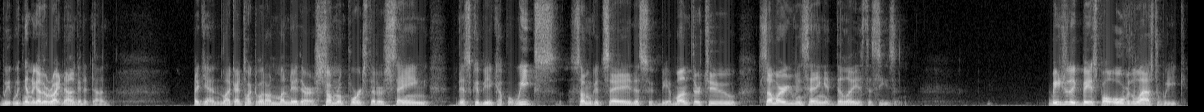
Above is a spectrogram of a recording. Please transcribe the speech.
We we can come together right now and get it done." Again, like I talked about on Monday, there are some reports that are saying this could be a couple weeks. Some could say this could be a month or two. Some are even saying it delays the season. Major League Baseball over the last week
